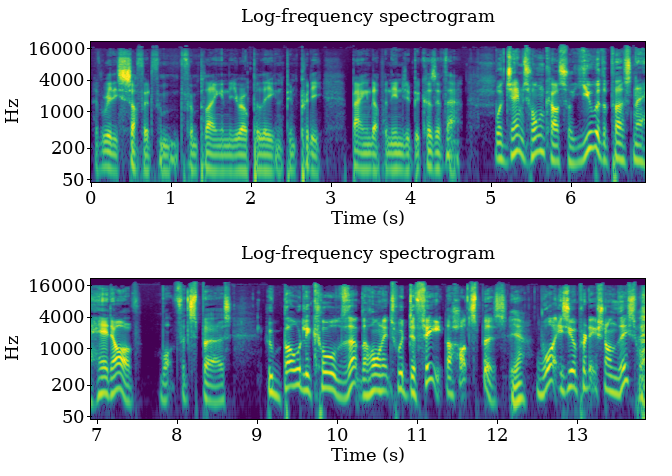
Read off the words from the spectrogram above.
have really suffered from from playing in the Europa League and have been pretty banged up and injured because of that. Well, James Horncastle, you were the person ahead of Watford Spurs who boldly called that the Hornets would defeat the Hotspurs. Yeah, What is your prediction on this one?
